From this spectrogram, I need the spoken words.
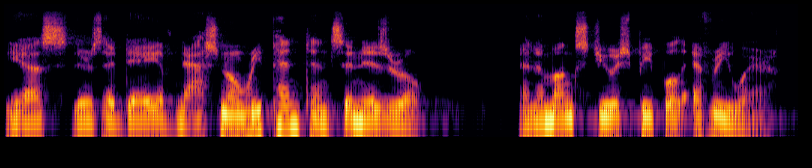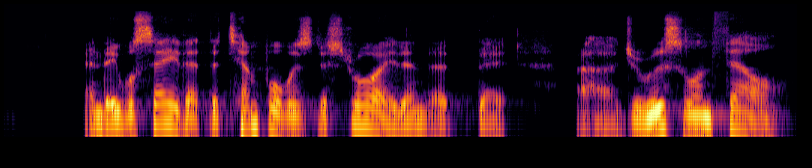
yes, there's a day of national repentance in Israel and amongst Jewish people everywhere. And they will say that the temple was destroyed and that uh, Jerusalem fell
